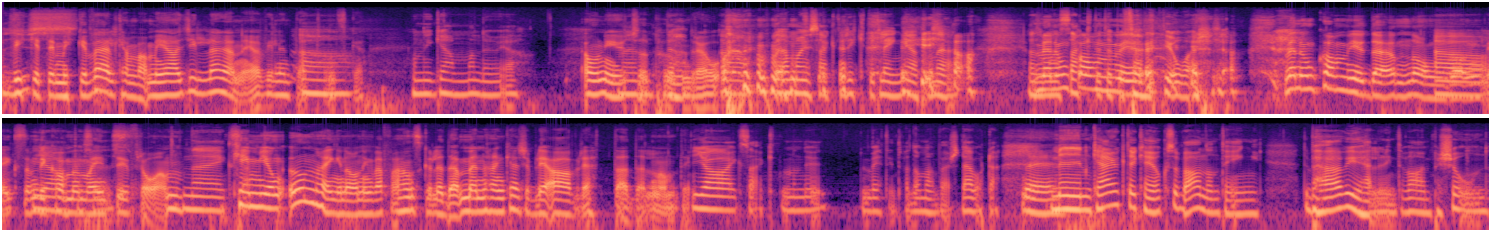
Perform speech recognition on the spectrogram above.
Vilket det Just mycket väl kan vara. Men jag gillar henne. Jag vill inte att hon ska. Hon är gammal nu ja. Hon är ju Men typ det- 100 år. Ja, det har man ju sagt riktigt länge att hon är. Ja. Alltså Men man hon det kommer typ ju. 50 år. Ja. Men hon kommer ju dö någon Ja, gång liksom. Det ja, kommer man precis. inte ifrån. Nej. Kim Jong-Un har ingen aning varför han skulle dö. Men han kanske blir avrättad eller någonting. Ja, exakt. Men det, du vet inte vad de har för sig där borta. Nej. Main character kan ju också vara någonting. Det behöver ju heller inte vara en person.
